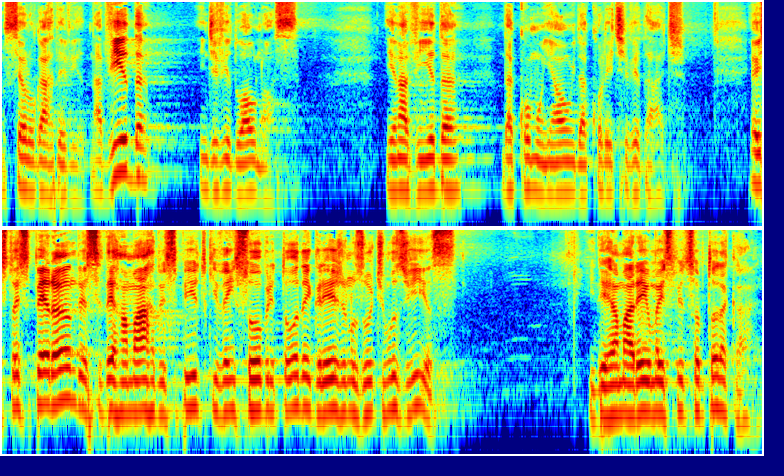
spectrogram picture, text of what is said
no seu lugar devido, na vida individual nossa e na vida da comunhão e da coletividade. Eu estou esperando esse derramar do Espírito que vem sobre toda a igreja nos últimos dias. E derramarei o meu Espírito sobre toda a carne.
